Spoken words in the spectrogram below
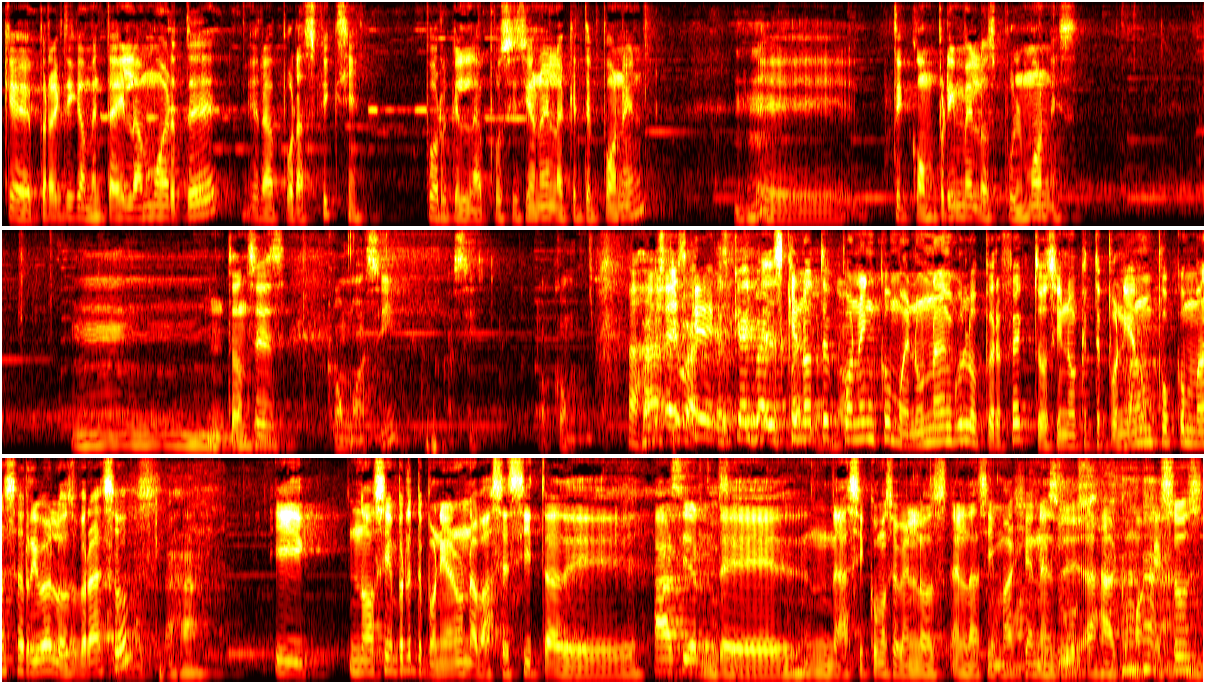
que prácticamente ahí la muerte era por asfixia, porque la posición en la que te ponen eh, te comprime los pulmones. Mm, Entonces, ¿Cómo así? Así. ¿O cómo? Ajá, es, va- que, hay es que no te ponen como en un ángulo perfecto, sino que te ponían un poco más arriba los brazos Ajá. y no siempre te ponían una basecita de, Ah, cierto, de así como se ven los, en las Como imágenes de, ajá, como a Jesús.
